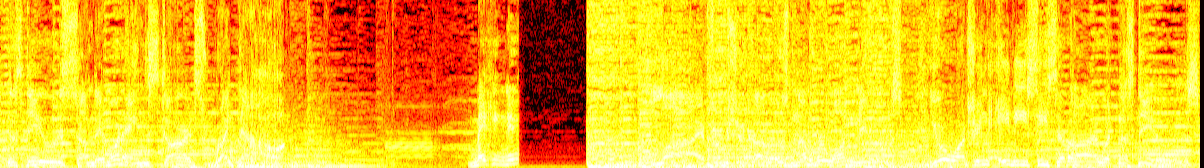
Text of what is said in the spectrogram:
Eyewitness News Sunday morning starts right now. Making news. Live from Chicago's number one news, you're watching ABC 7 Eyewitness News.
